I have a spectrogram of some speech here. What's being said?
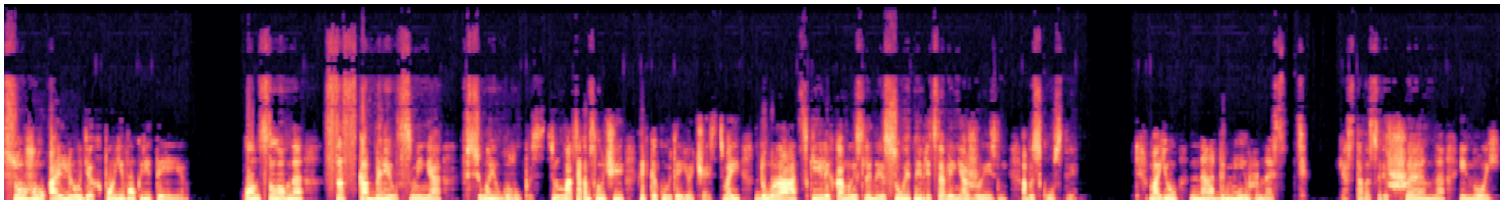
сужу о людях по его критериям. Он словно соскоблил с меня всю мою глупость, ну, во всяком случае, хоть какую-то ее часть, мои дурацкие, легкомысленные, суетные представления о жизни, об искусстве. Мою надмирность я стала совершенно иной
